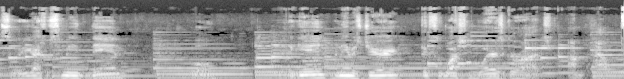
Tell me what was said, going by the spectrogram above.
so you guys will see me then. Well, again, my name is Jerry. Thanks for watching Wares Garage. I'm out.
